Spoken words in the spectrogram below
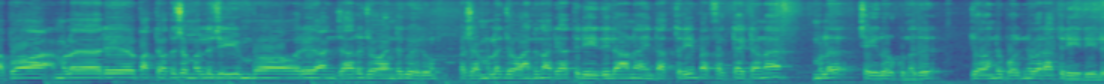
അപ്പോൾ നമ്മൾ ഒരു പത്ത് പത്ത് ചുമലിൽ ചെയ്യുമ്പോൾ ഒരു അഞ്ചാറ് ജോയിന്റ് ഒക്കെ വരും. പക്ഷെ നമ്മൾ ജോയിന്റ് ഒന്നും അറിയാത്ത രീതിയിലാണ് അതിന്റെ അത്രയും പെർഫെക്റ്റ് ആയിട്ടാണ് നമ്മൾ ചെയ്തു കൊടുക്കുന്നത്. ജോയിന്റ് പൊളിഞ്ഞ് വരാത്ത രീതിയിൽ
